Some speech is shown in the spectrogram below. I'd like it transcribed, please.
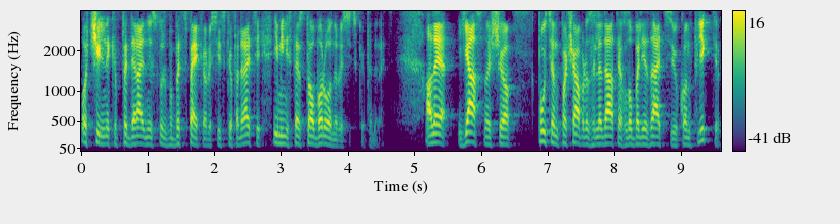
очільників Федеральної служби безпеки Російської Федерації і Міністерства оборони Російської Федерації. Але ясно, що Путін почав розглядати глобалізацію конфліктів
